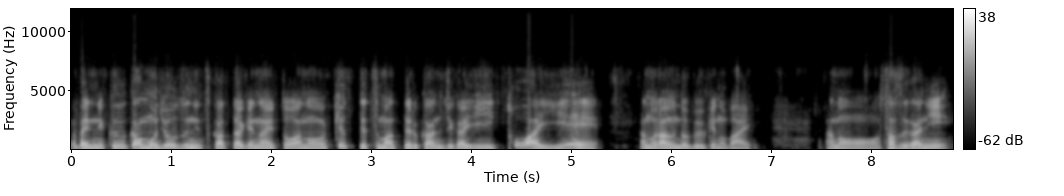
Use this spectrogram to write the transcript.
やっぱりね、空間も上手に使ってあげないと、あの、キュッて詰まってる感じがいいとはいえ、あの、ラウンドブーケの場合、あの、さすがに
